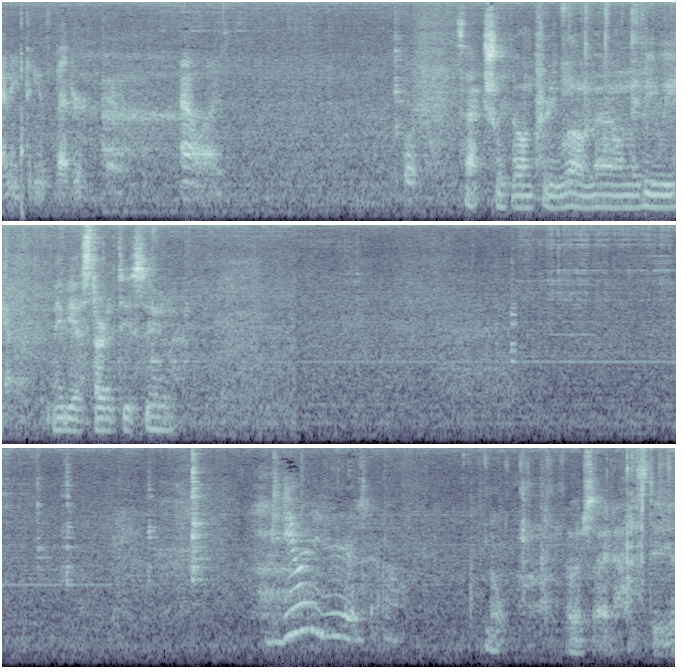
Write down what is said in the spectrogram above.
anything is better. Analyze. It's actually going pretty well now. Maybe we, maybe I started too soon. Did you already do this? Oh. No, other side. Let's do the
